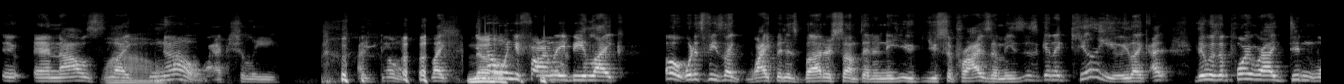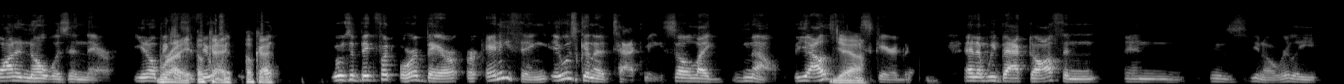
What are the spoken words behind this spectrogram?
it, and I was wow. like, no, actually, I don't. Like, no. you know, when you finally be like, oh, what if he's like wiping his butt or something, and you you surprise him? He's just gonna kill you. Like, I there was a point where I didn't want to know what was in there. You know, because right. if okay. was a, okay it was a Bigfoot or a bear or anything, it was gonna attack me. So like, no, yeah, I was yeah. pretty scared. And then we backed off, and and it was you know really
